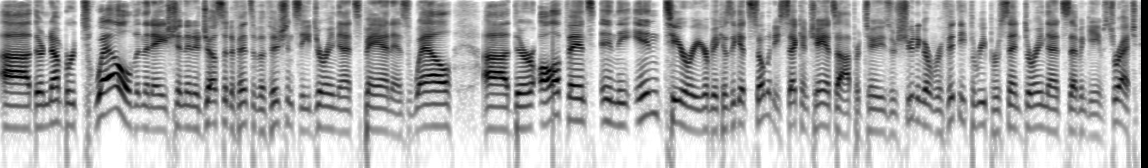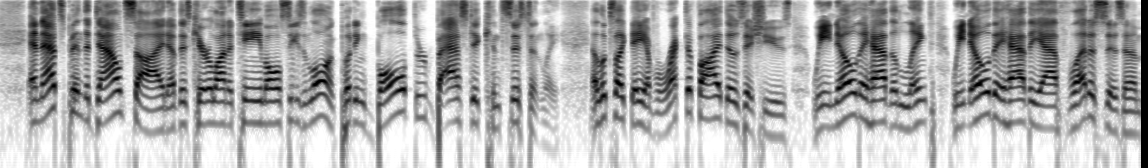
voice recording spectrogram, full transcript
Uh, they're number 12 in the nation in adjusted defensive efficiency during that span as well. Uh, their offense in the interior, because they get so many second chance opportunities, they're shooting over 53% during that seven game stretch. And that's been the downside of this Carolina team all season long, putting ball through basket consistently. It looks like they have rectified those issues. We know they have the length, we know they have the athleticism athleticism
